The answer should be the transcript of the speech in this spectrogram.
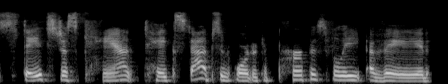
states just can't take steps in order to purposefully evade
